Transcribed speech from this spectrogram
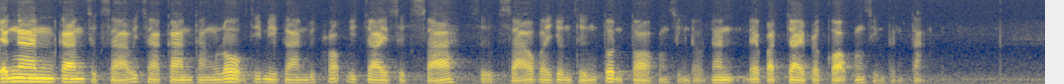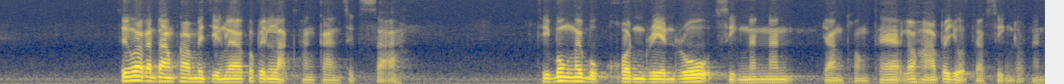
จะงานการศึกษาวิชาการทางโลกที่มีการวิเคราะห์วิจัยศึกษา สืบสาวไปจนถึงต้นต่อของสิ่งเหล่านั้น และปัจจัยประกอบของสิ่งต่างๆ ซึ่งว่ากันตามความเป็นจริงแล้วก็เป็นหลักทางการศึกษา ที่มุ่งให้บุคคลเรียนรู้สิ่งนั้น ๆ อย่างท่องแท้แล้วหาประโยชน์จากสิ่งเหล่านั้น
